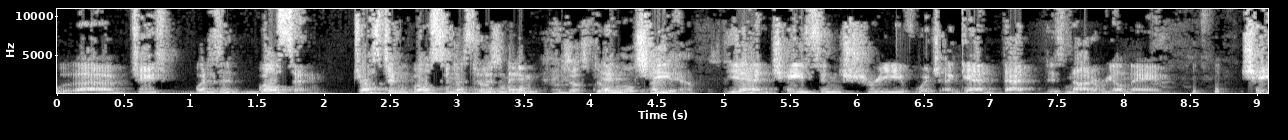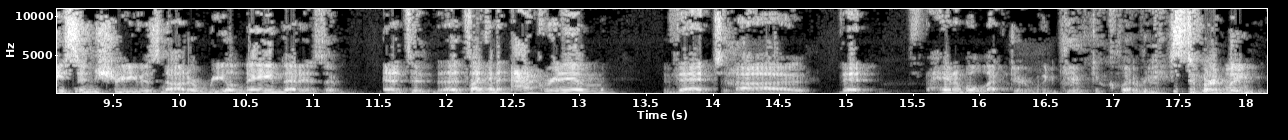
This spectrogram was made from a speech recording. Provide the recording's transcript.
uh, Jace, what is it, Wilson. Justin Wilson is his name. Justin and Wilson, Ch- yeah. Yeah, and Chasen Shreve, which again, that is not a real name. Chasen Shreve is not a real name. That is a, it's, a, it's like an acronym that uh, that Hannibal Lecter would give to Clarice Starling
